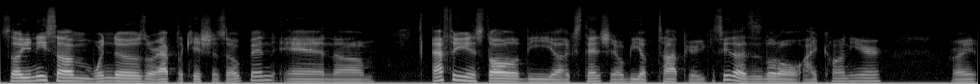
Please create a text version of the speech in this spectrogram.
So you need some windows or applications open and um, after you install the uh, extension it'll be up top here. You can see that there's a little icon here, right?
